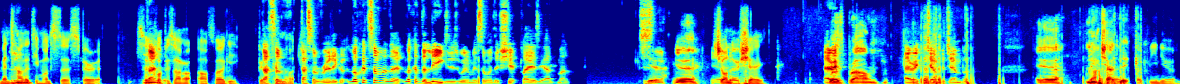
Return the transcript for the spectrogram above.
mentality monster spirit. So That- Klopp is our, our Fergie. bit That's a much. that's a really good look at some of the look at the leagues he's winning with some of the shit players he had, man. Just- Yeah. yeah, yeah. John O'Shea. Wes Eric Brown, Eric Djemba Djemba. yeah, Luke Chadwick, Fabinho.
